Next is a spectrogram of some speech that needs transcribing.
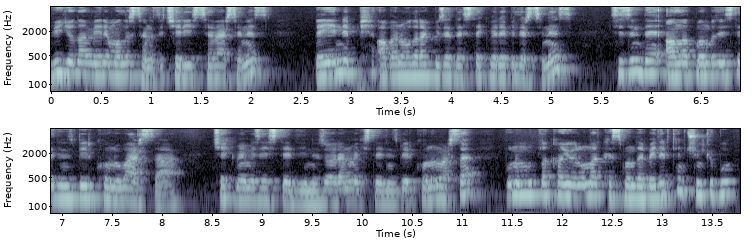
videodan verim alırsanız, içeriği severseniz beğenip abone olarak bize destek verebilirsiniz. Sizin de anlatmamızı istediğiniz bir konu varsa, çekmemizi istediğiniz, öğrenmek istediğiniz bir konu varsa bunu mutlaka yorumlar kısmında belirtin. Çünkü bu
